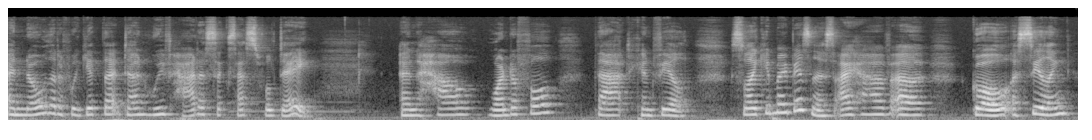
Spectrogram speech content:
and know that if we get that done, we've had a successful day. And how wonderful that can feel. So, like in my business, I have a goal, a ceiling,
